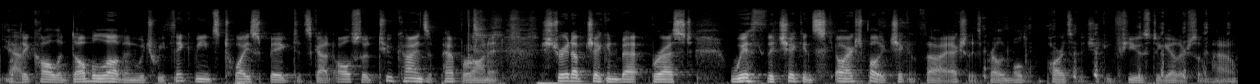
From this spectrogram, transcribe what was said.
yeah. what they call a double oven, which we think means twice baked. It's got also two kinds of pepper on it. Straight up chicken be- breast with the chicken. Oh, actually, probably chicken thigh. Actually, it's probably multiple parts of the chicken fused together somehow.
